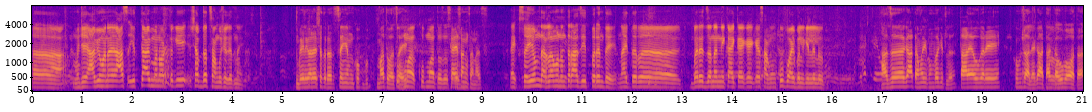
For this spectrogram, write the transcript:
म्हणजे अभिमान असं इतका अभिमान वाटतो की शब्दात सांगू शकत नाही. बैलगाड्या क्षेत्रात संयम खूप महत्त्वाचा खूप आहे. म- खूप महत्वाचं काय संयम. सांगसान आज? एक संयम धरला म्हणून तर आज इथपर्यंत आहे. नाहीतर अं, बरेच जणांनी काय काय काय काय सांगून खूप वायबल केलेलं होतं. आज घाटामध्ये पण बघितलं. टाळ्या वगैरे खूप झाल्या. घाटा का उभा होता.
